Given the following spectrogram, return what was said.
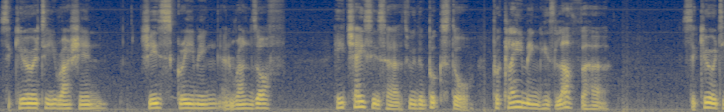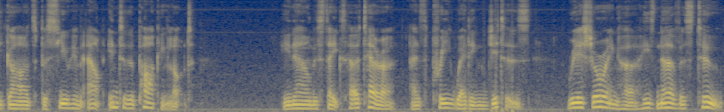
Security rush in. She's screaming and runs off. He chases her through the bookstore proclaiming his love for her. Security guards pursue him out into the parking lot. He now mistakes her terror as pre wedding jitters reassuring her he's nervous too.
